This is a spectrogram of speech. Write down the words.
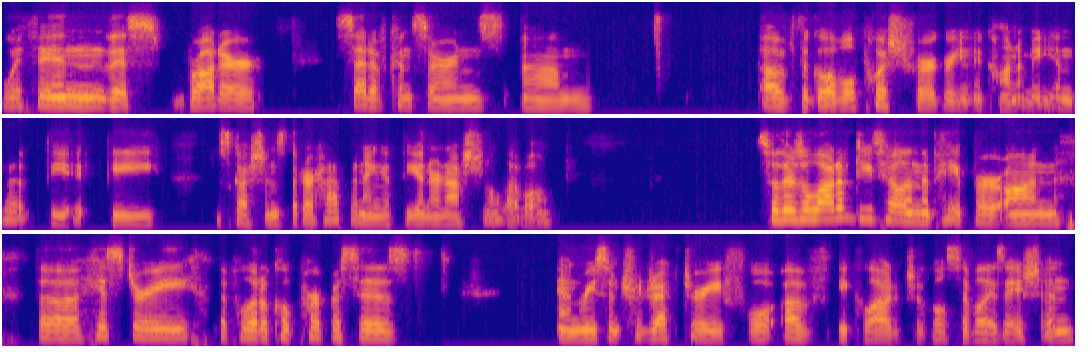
within this broader set of concerns um, of the global push for a green economy and the, the, the discussions that are happening at the international level. So there's a lot of detail in the paper on the history, the political purposes, and recent trajectory for, of ecological civilization.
